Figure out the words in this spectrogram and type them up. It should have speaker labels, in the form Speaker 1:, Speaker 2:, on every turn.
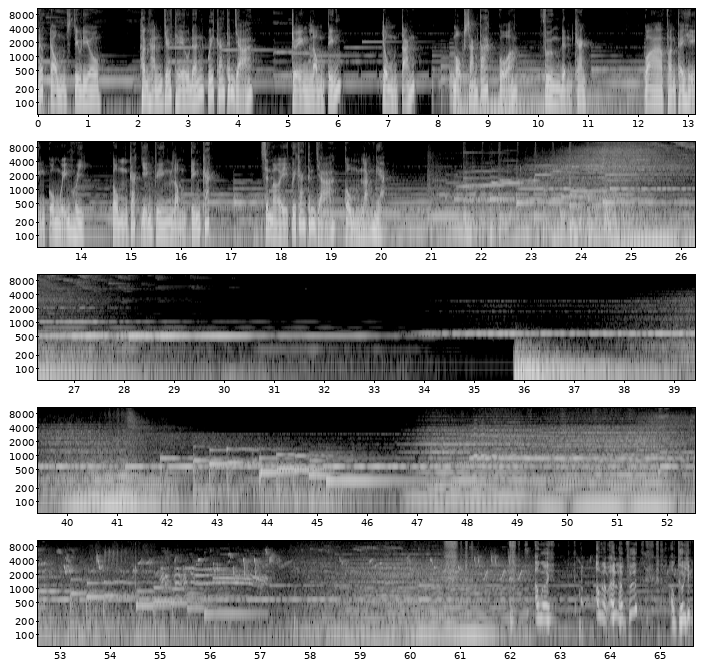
Speaker 1: Đất Đồng Studio hân hạnh giới thiệu đến quý khán thính giả truyện Lòng Tiếng, Trùng Tán, một sáng tác của Vương Đình Khang qua phần thể hiện của Nguyễn Huy cùng các diễn viên lồng tiếng khác. Xin mời quý khán thính giả cùng lắng nghe.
